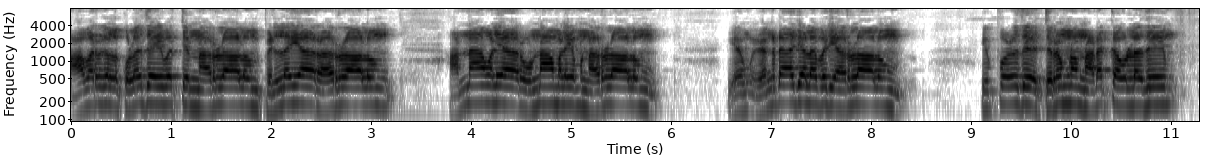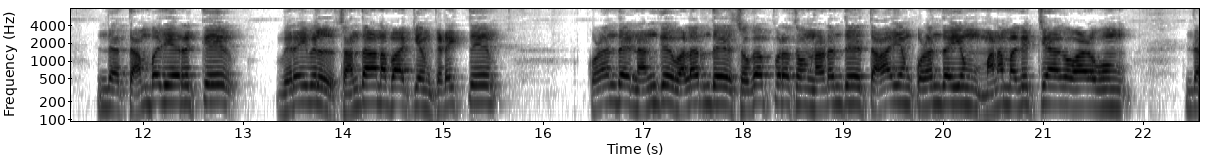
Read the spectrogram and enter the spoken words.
அவர்கள் குலதெய்வத்தின் அருளாலும் பிள்ளையார் அருளாலும் அண்ணாமலையார் உண்ணாமலையம்மன் அருளாலும் எம் வெங்கடாஜலபதி அருளாலும் இப்பொழுது திருமணம் நடக்க உள்ளது. இந்த தம்பதியருக்கு விரைவில் சந்தான பாக்கியம் கிடைத்து குழந்தை நன்கு வளர்ந்து சுகப்பிரசவம் நடந்து தாயும் குழந்தையும் மனமகிழ்ச்சியாக வாழவும். இந்த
